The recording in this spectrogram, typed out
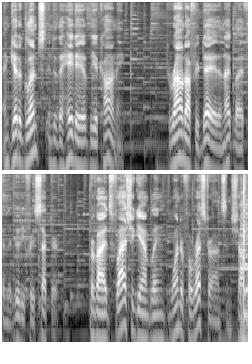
and get a glimpse into the heyday of the economy. To round off your day, the nightlife in the duty-free sector provides flashy gambling, wonderful restaurants, and shopping.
